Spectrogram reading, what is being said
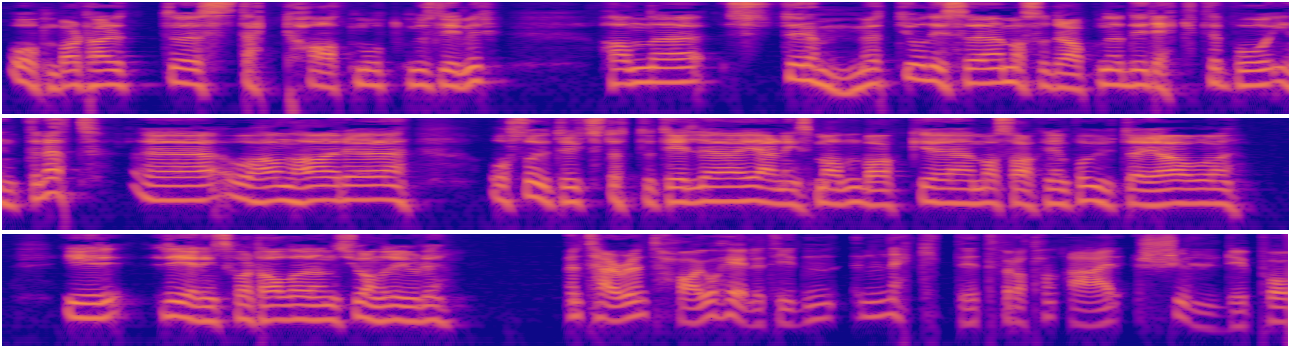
åpenbart har et sterkt hat mot muslimer. Han strømmet jo disse massedrapene direkte på internett, og han har også uttrykt støtte til gjerningsmannen bak massakren på Utøya og i regjeringskvartalet den 22. juli. Men Tarrant har jo hele tiden nektet for at han er skyldig på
